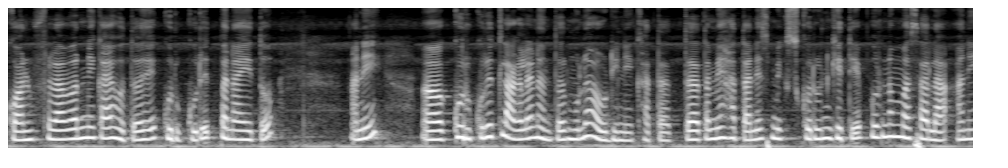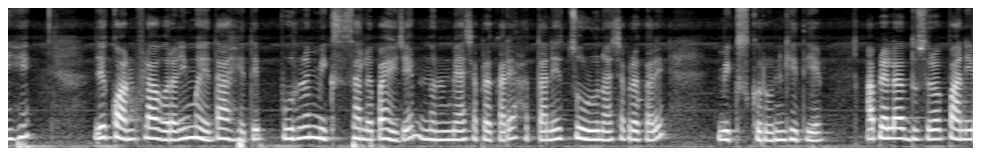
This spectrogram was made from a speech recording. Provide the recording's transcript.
कॉर्नफ्लावरने काय होतं हे कुरकुरीतपणा येतो आणि कुरकुरीत लागल्यानंतर मुलं आवडीने खातात. तर आता मी हातानेच मिक्स करून घेते पूर्ण मसाला आणि हे जे कॉर्नफ्लावर आणि मैदा आहे ते पूर्ण मिक्स झालं पाहिजे. म्हणून मी अशा प्रकारे हाताने चोळून अशा प्रकारे मिक्स करून घेते आपल्याला दुसरं पाणी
